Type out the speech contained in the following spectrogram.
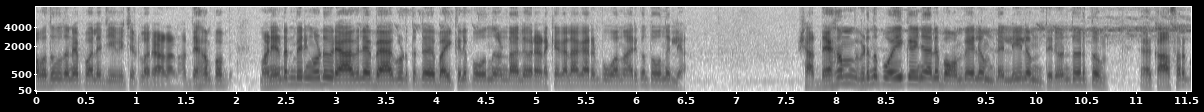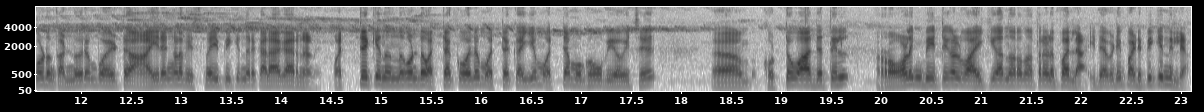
അവധൂതനെ പോലെ ജീവിച്ചിട്ടുള്ള ഒരാളാണ്. അദ്ദേഹം ഇപ്പം മണികണ്ഠൻ പെരിങ്ങോട് രാവിലെ ബാഗ് കൊടുത്തിട്ട് ബൈക്കിൽ പോകുന്ന കണ്ടാലും ഒരു ഇടയ്ക്ക് കലാകാരൻ പോകുമെന്ന് തോന്നില്ല. പക്ഷെ അദ്ദേഹം ഇവിടുന്ന് പോയി കഴിഞ്ഞാൽ ബോംബെയിലും ഡൽഹിയിലും തിരുവനന്തപുരത്തും കാസർഗോഡും കണ്ണൂരും പോയിട്ട് ആയിരങ്ങളെ വിസ്മയിപ്പിക്കുന്ന ഒരു കലാകാരനാണ്. ഒറ്റയ്ക്ക് നിന്നുകൊണ്ട് ഒറ്റക്കോലും ഒറ്റക്കൈയും ഒറ്റ മുഖവും ഉപയോഗിച്ച് കൊട്ടുവാദ്യത്തിൽ റോളിംഗ് ബീറ്റുകൾ വായിക്കുക എന്ന് പറയുന്നത് അത്ര എളുപ്പമല്ല. ഇതെവിടെയും പഠിപ്പിക്കുന്നില്ല.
